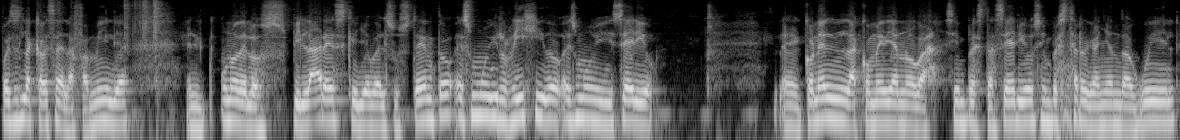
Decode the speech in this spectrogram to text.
pues es la cabeza de la familia, uno de los pilares que lleva el sustento, es muy rígido, es muy serio. Eh, con él la comedia no va, siempre está serio, siempre está regañando a Will.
